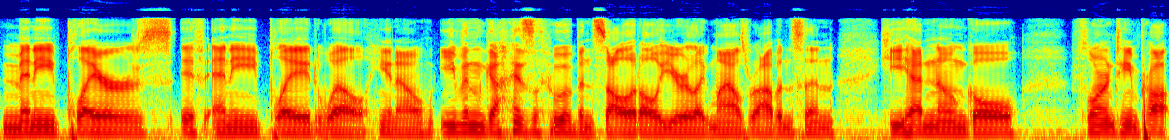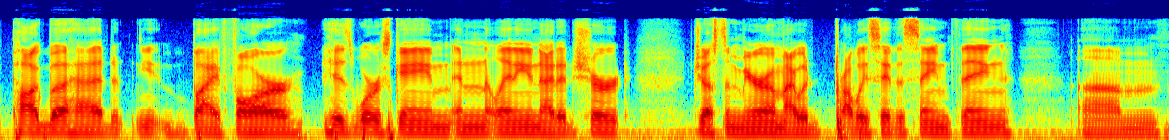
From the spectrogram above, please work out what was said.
many players, if any, played well. You know, even guys who have been solid all year, like Miles Robinson, he had an own goal. Florentin Pogba had by far his worst game in an Atlanta United shirt. Justin Meram, I would probably say the same thing. Um,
